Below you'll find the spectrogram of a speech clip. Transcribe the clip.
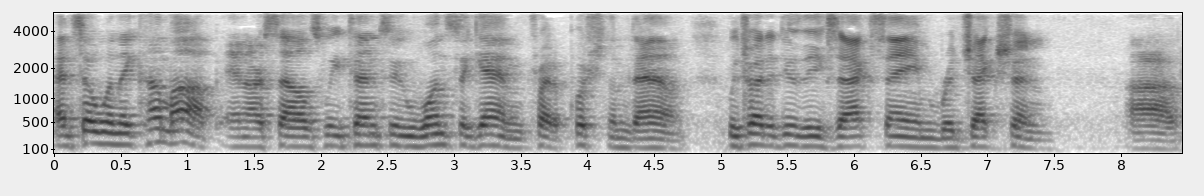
And so when they come up in ourselves, we tend to once again try to push them down. We try to do the exact same rejection. Uh,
